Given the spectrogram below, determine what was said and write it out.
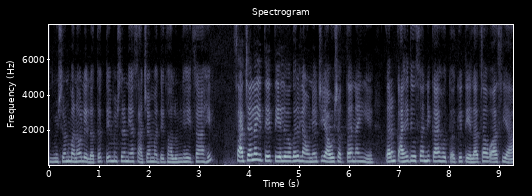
मिश्रण बनवलेलं तर ते मिश्रण या साच्यामध्ये घालून घ्यायचं आहे. साच्याला इथे तेल वगैरे लावण्याची आवश्यकता नाही आहे कारण काही दिवसांनी काय होतं की तेलाचा वास या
